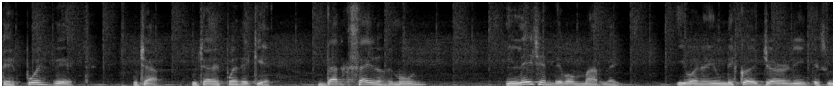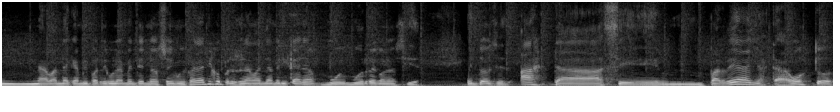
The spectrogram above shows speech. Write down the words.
después de, escuchá, escuchá después de qué, Dark Side of the Moon, Legend de Bob Marley, y bueno, y un disco de Journey, que es una banda que a mí particularmente no soy muy fanático, pero es una banda americana muy, muy reconocida. Entonces, hasta hace un par de años, hasta agosto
